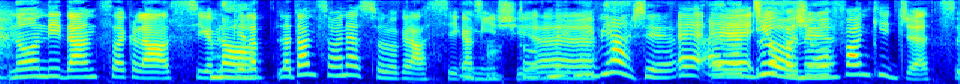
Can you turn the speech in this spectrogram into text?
non di danza classica, No. perché la, la danza non è solo classica, Esatto, amici. mi- eh. mi, piace. Eh, eh, io facevo funky jazz,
